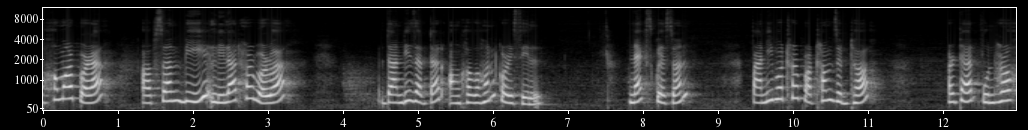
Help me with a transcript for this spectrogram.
অসমৰ পৰা অপশ্যন বি লীলাধৰ বৰুৱা দাণ্ডী যাত্ৰাত অংশগ্ৰহণ কৰিছিল। নেক্সট কুৱেশ্যন পানিপথৰ প্ৰথম যুদ্ধ অৰ্থাৎ পোন্ধৰশ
